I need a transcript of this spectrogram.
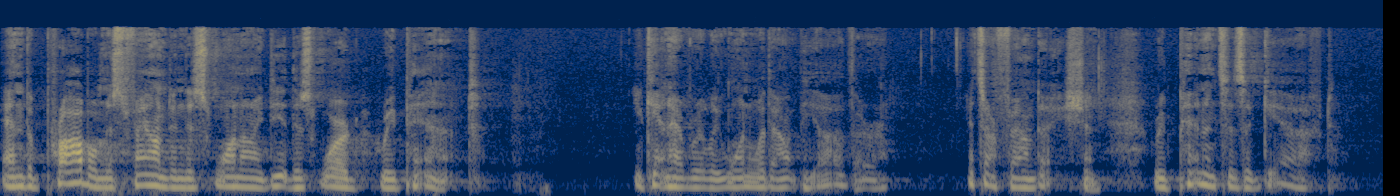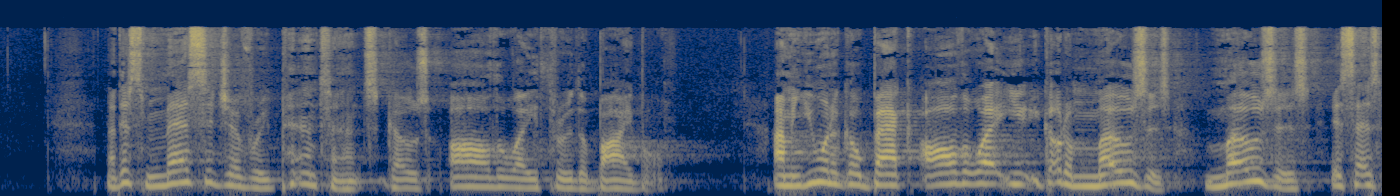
and the problem is found in this one idea, this word repent. You can't have really one without the other. It's our foundation. Repentance is a gift. Now, this message of repentance goes all the way through the Bible. I mean, you want to go back all the way, you, go to Moses. Moses, it says,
